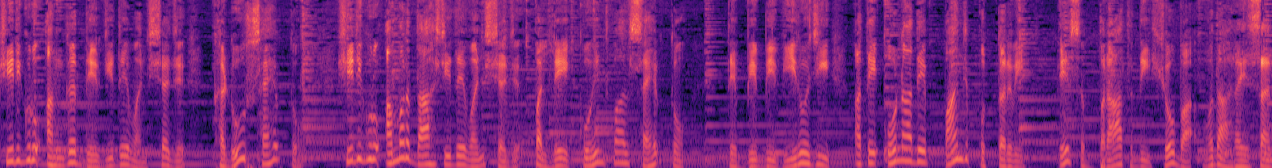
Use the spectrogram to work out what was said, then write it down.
ਸ੍ਰੀ ਗੁਰੂ ਅੰਗਦ ਦੇਵ ਜੀ ਦੇ ਵੰਸ਼ਜ ਖਡੂਰ ਸਾਹਿਬ ਤੋਂ ਸ੍ਰੀ ਗੁਰੂ ਅਮਰਦਾਸ ਜੀ ਦੇ ਵੰਸ਼ਜ ਭੱਲੇ ਗੋਇੰਦਵਾਲ ਸਾਹਿਬ ਤੋਂ ਤੇ ਬੀਬੀ ਵੀਰੋ ਜੀ ਅਤੇ ਉਹਨਾਂ ਦੇ ਪੰਜ ਪੁੱਤਰ ਵੀ ਇਸ ਬਰਾਤ ਦੀ ਸ਼ੋਭਾ ਵਧਾ ਰਹੇ ਸਨ।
